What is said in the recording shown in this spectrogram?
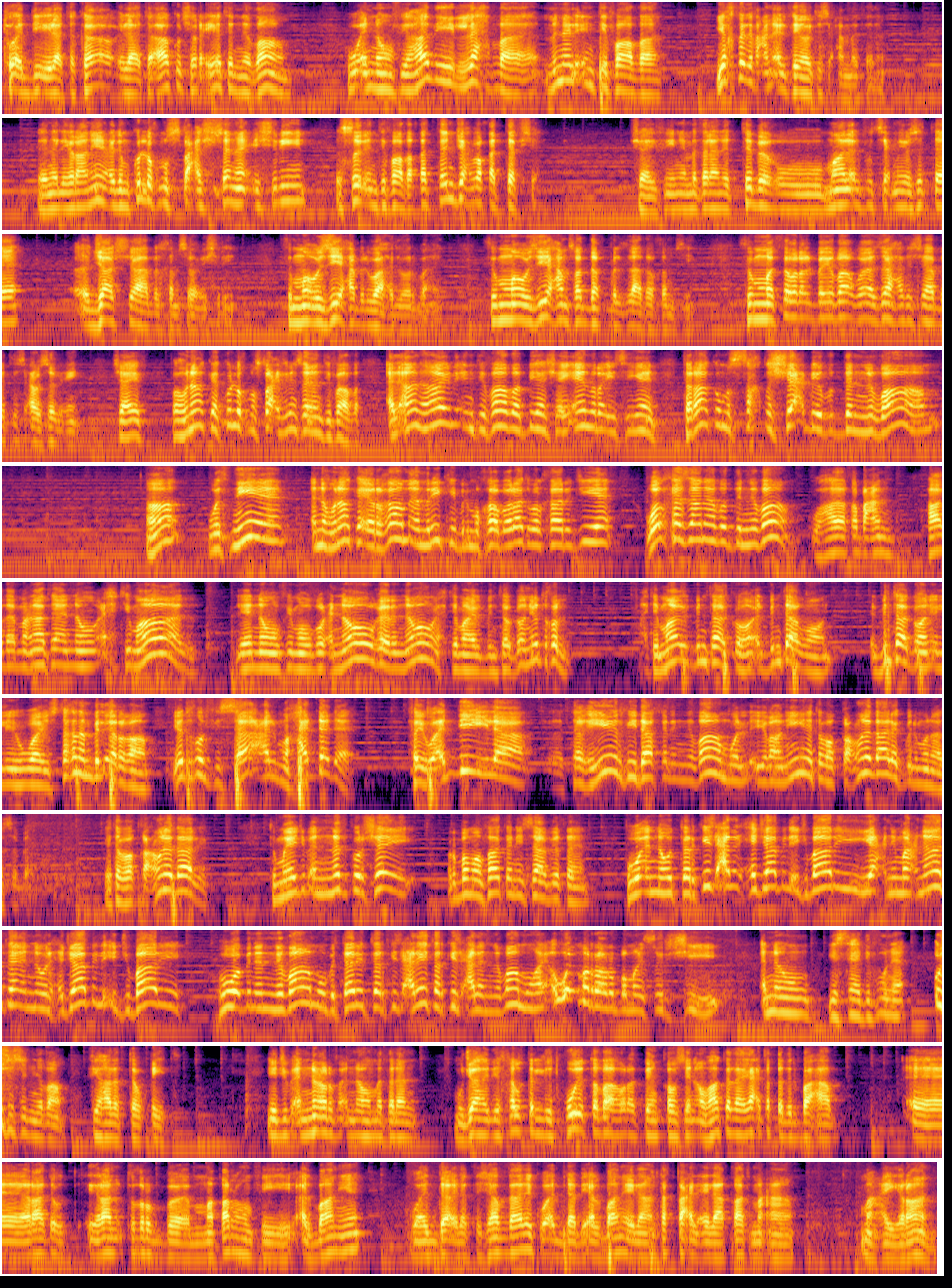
تؤدي إلى تكا إلى تآكل شرعية النظام. هو أنه في هذه اللحظة من الانتفاضة يختلف عن 2009 مثلا. لأن الإيرانيين عندهم كل 15 سنة 20 تصير انتفاضة قد تنجح وقد تفشل. شايفين مثلا التبغ ومال 1906 جاء الشاه بال 25 ثم أزيح بال 41 ثم أزيح مصدق بال 53 ثم الثورة البيضاء وأزاحت الشاه بال 79 شايف؟ فهناك كل 15 سنة انتفاضة. الآن هاي الانتفاضة بها شيئين رئيسيين. تراكم السخط الشعبي ضد النظام. ها؟ واثنين أن هناك إرغام أمريكي بالمخابرات والخارجية والخزانة ضد النظام. وهذا طبعا هذا معناته أنه احتمال لأنه في موضوع النووي وغير النووي احتمال البنتاغون يدخل. احتمال البنتاغون البنتاغون البنتاغون اللي هو يستخدم بالإرغام يدخل في الساعة المحددة فيؤدي إلى تغيير في داخل النظام والإيرانيين يتوقعون ذلك بالمناسبة. يتوقعون ذلك. ثم يجب أن نذكر شيء ربما فاتني سابقا هو أنه التركيز على الحجاب الإجباري يعني معناته أنه الحجاب الإجباري هو من النظام وبالتالي التركيز عليه تركيز على النظام. وهي أول مرة ربما يصير شيء أنه يستهدفون أسس النظام. في هذا التوقيت. يجب أن نعرف أنه مثلا مجاهدي خلق اللي تقول التظاهرات بين قوسين أو هكذا يعتقد البعض آه، رادوا إيران تضرب مقرهم في ألبانيا وأدى إلى اكتشاف ذلك وأدى بألبانيا إلى أن تقطع العلاقات مع مع إيران.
